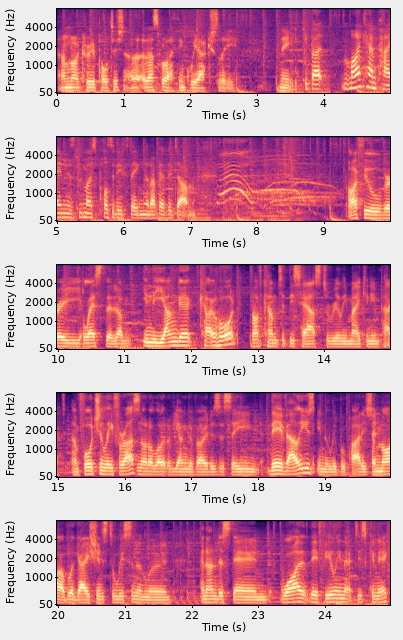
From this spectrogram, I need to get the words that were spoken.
and I'm not a career politician. Uh, That's what I think we actually need. But my campaign is the most positive thing that I've ever done. I feel very blessed that I'm in the younger cohort. I've come to this house to really make an impact. Unfortunately for us, not a lot of younger voters are seeing their values in the Liberal Party. And my obligation is to listen and learn and understand why they're feeling that disconnect.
